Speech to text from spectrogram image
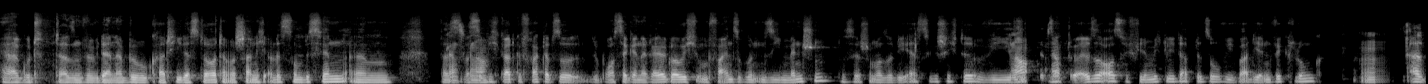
Ja, gut, da sind wir wieder in der Bürokratie. Das dauert dann wahrscheinlich alles so ein bisschen. Ähm, was, Ganz was genau. ich mich gerade gefragt habe, so, du brauchst ja generell, glaube ich, um einen Verein zu gründen, sieben Menschen. Das ist ja schon mal so die erste Geschichte. Wie Genau, sieht jetzt ja. aktuell so aus? Wie viele Mitglieder habt ihr so? Wie war die Entwicklung? Mm, Also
